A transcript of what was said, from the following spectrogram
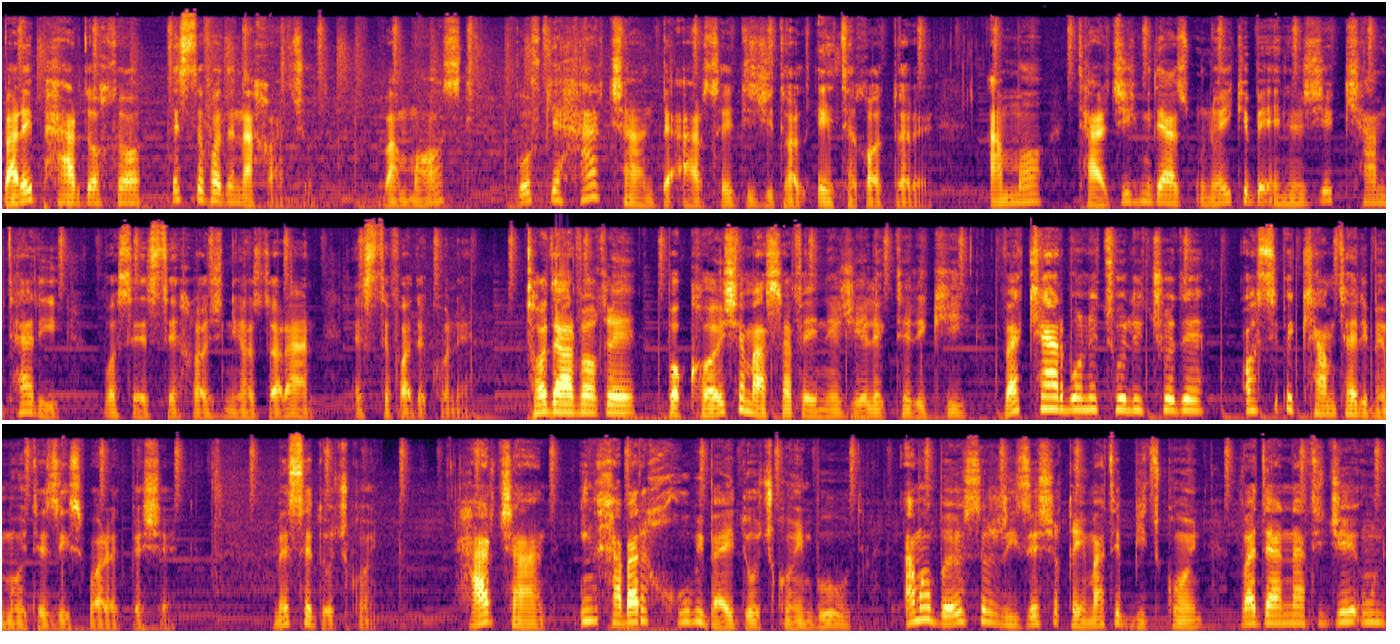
برای پرداخت ها استفاده نخواهد شد و ماسک گفت که هر چند به ارزهای دیجیتال اعتقاد داره اما ترجیح میده از اونایی که به انرژی کمتری واسه استخراج نیاز دارن استفاده کنه. تا در واقع با کاهش مصرف انرژی الکتریکی و کربن تولید شده آسیب کمتری به محیط زیست وارد بشه. مثل دوج کوین هرچند این خبر خوبی برای دوج کوین بود اما باعث ریزش قیمت بیت کوین و در نتیجه اون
